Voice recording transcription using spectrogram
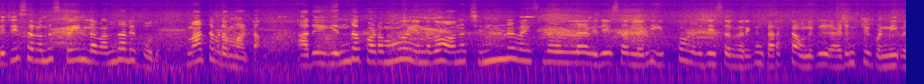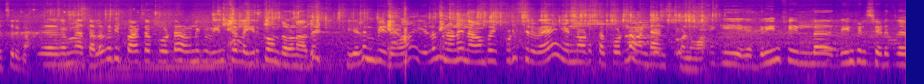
விஜய் சார் வந்து ஸ்க்ரீனில் வந்தாலே போதும். மாற்ற விட மாட்டான். அது எந்த படமோ என்னதோ ஆனால் சின்ன வயசில் உள்ள விஜய் சார்லேருந்து இப்போ உள்ள விஜய் சார் வரைக்கும் கரெக்டாக அவனுக்கு ஐடென்டிஃபை பண்ணி வச்சுருக்கான். நம்ம தளபதி பாட்டை போட்டு அவனுக்கு வீல் சேரில் இருக்கவும் தோணாது. எழும்பிடுவான். எழும்பினோடனே நான் போய் பிடிச்சிருவேன். என்னோட சப்போர்ட்டில் அவன் டான்ஸ் பண்ணுவான். இன்னைக்கு க்ரீன்ஃபீல்டில் க்ரீன்ஃபீல்ட்ஸ் எடுத்து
